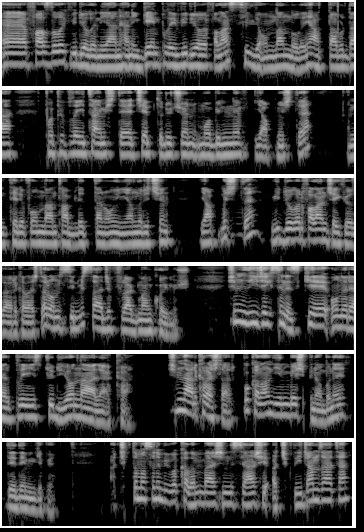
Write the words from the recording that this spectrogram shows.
Ee, fazlalık videolarını yani hani gameplay videoları falan sildi ondan dolayı. Hatta burada Poppy Playtime işte Chapter 3'ün mobilini yapmıştı. Hani telefondan, tabletten oynayanlar için yapmıştı. Videoları falan çekiyordu arkadaşlar. Onu silmiş sadece fragman koymuş. Şimdi diyeceksiniz ki Unreal Play Studio ne alaka? Şimdi arkadaşlar bu kanal 25.000 abone dediğim gibi. Açıklamasına bir bakalım. Ben şimdi size her şeyi açıklayacağım zaten.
